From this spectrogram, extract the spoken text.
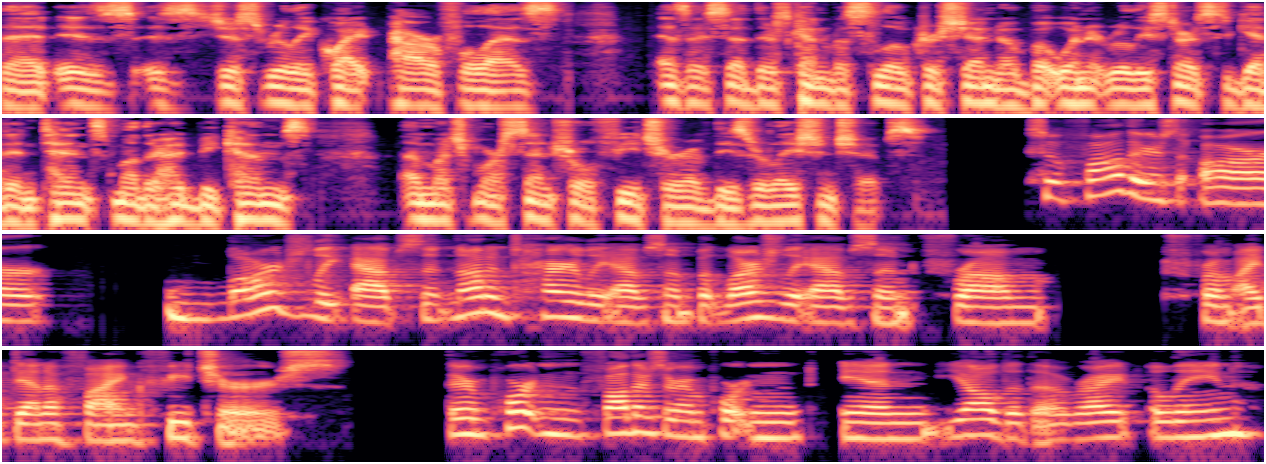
that is is just really quite powerful as as I said, there's kind of a slow crescendo, but when it really starts to get intense, motherhood becomes a much more central feature of these relationships. So fathers are largely absent, not entirely absent, but largely absent from from identifying features. They're important. Fathers are important in Yalda, though, right, Aline?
